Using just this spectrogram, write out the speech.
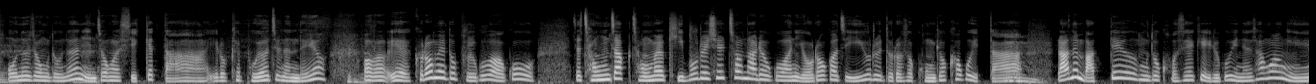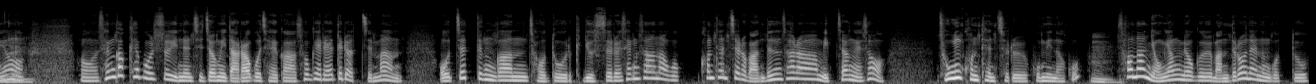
네. 어느 정도는 네. 인정할 수 있겠다 이렇게 보여지는데요. 어, 예, 그럼에도 불구하고 이제 정작 정말 기부를 실천하려고 하는 여러 가지 이유를 들어서 공격하고 있다라는 음. 맞대응도 거세게 일고 있는 상황이에요. 네. 어, 생각해 볼 수 있는 지점이다라고 제가 소개를 해드렸지만 어쨌든 간 저도 이렇게 뉴스를 생산하고 컨텐츠를 만드는 사람 입장에서 좋은 콘텐츠를 고민하고 음. 선한 영향력을 만들어내는 것도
